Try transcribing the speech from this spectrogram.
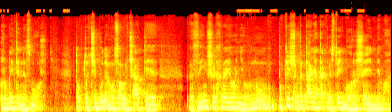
робити не зможуть. Тобто, чи будемо залучати з інших районів, ну поки що питання так не стоїть, бо грошей нема.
